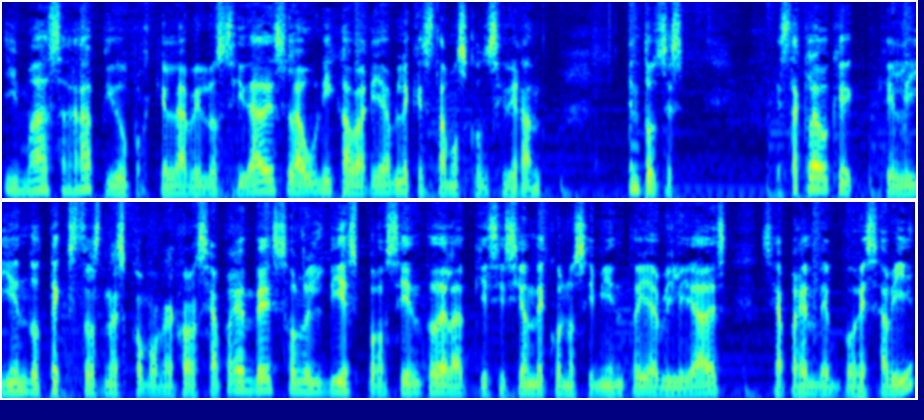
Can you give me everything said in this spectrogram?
y más rápido, porque la velocidad es la única variable que estamos considerando. Entonces, está claro que, leyendo textos no es como mejor se aprende, solo el 10% de la adquisición de conocimiento y habilidades se aprenden por esa vía,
